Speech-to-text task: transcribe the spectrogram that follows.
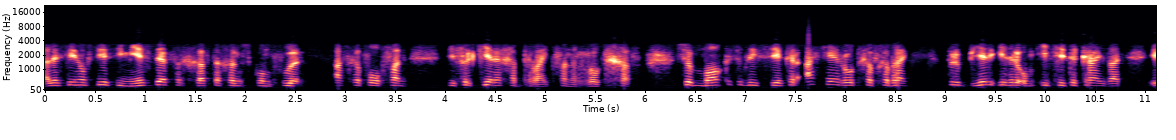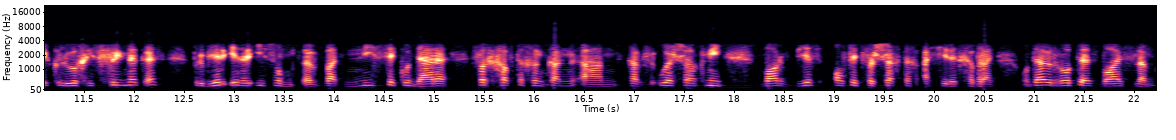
Hulle sê nog steeds die meeste vergiftigings kom voor as gevolg van die verkeerde gebruik van rotgif. So maak asseblief seker as jy rotgif gebruik, probeer eerder om ietsie te kry wat ekologies vriendelik is. Probeer eerder iets om uh, wat nie sekondêre vergiftiging kan um, kan veroorsaak nie, maar wees altyd versigtig as jy dit gebruik. Onthou rotte is baie slim.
